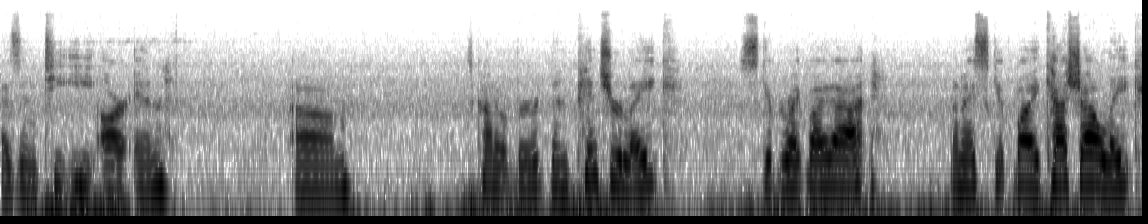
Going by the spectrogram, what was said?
as in T-E-R-N. Um, it's kind of a bird. Then Pincher Lake, skipped right by that. Then I skipped by Cashel Lake,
